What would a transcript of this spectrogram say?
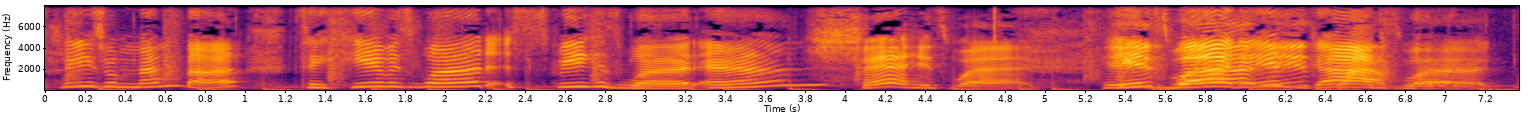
please remember to hear His word, speak His word, and share His word. His, his word, word is God's word.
